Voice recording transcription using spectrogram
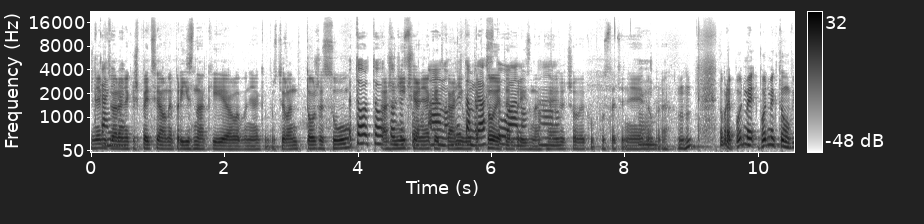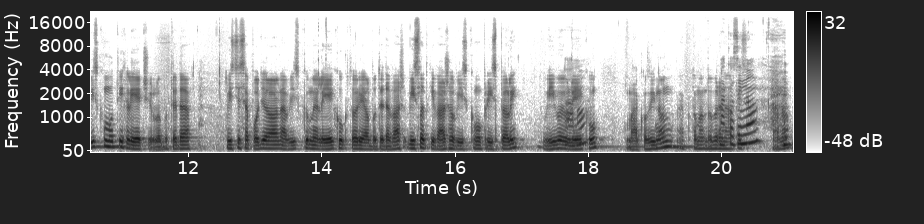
Čiže nevytvára nejaké špeciálne príznaky, alebo nejaké proste len to, že sú to, to, a že to, ničia že nejaké áno, tkanivo, tak rastú, to je ten príznak, áno, hej, že človeku v podstate nie je dobré. Uh-huh. Dobre, poďme, poďme k tomu výskumu tých liečiv, lebo teda vy ste sa podielali na výskume lieku, ktorý, alebo teda váš, výsledky vášho výskumu prispeli vývoju Áno. lieku Makozinon, ak to mám dobre Makozinon. Áno.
